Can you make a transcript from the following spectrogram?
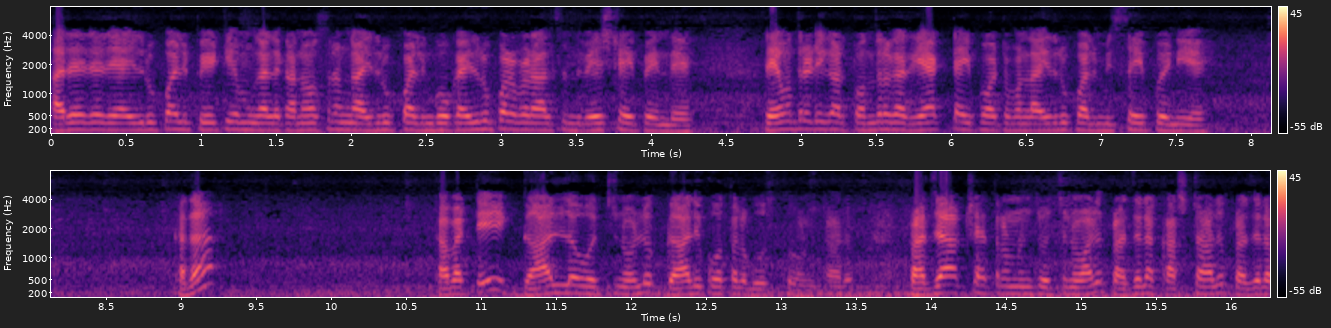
అరే అరే ఐదు రూపాయలు పేటీఎం గారికి అనవసరంగా ఐదు రూపాయలు ఇంకొక ఐదు రూపాయలు పడాల్సింది వేస్ట్ అయిపోయింది. రేవంత్ రెడ్డి గారు తొందరగా రియాక్ట్ అయిపోవటం వల్ల ఐదు రూపాయలు మిస్ అయిపోయినాయి. కదా? కాబట్టి గాలిలో వచ్చిన వాళ్ళు గాలి కోతలు కూస్తూ ఉంటారు. ప్రజాక్షేత్రం నుంచి వచ్చిన వాళ్ళు ప్రజల కష్టాలు ప్రజల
